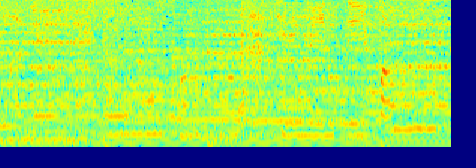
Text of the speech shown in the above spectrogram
但愿相信前面是分手。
